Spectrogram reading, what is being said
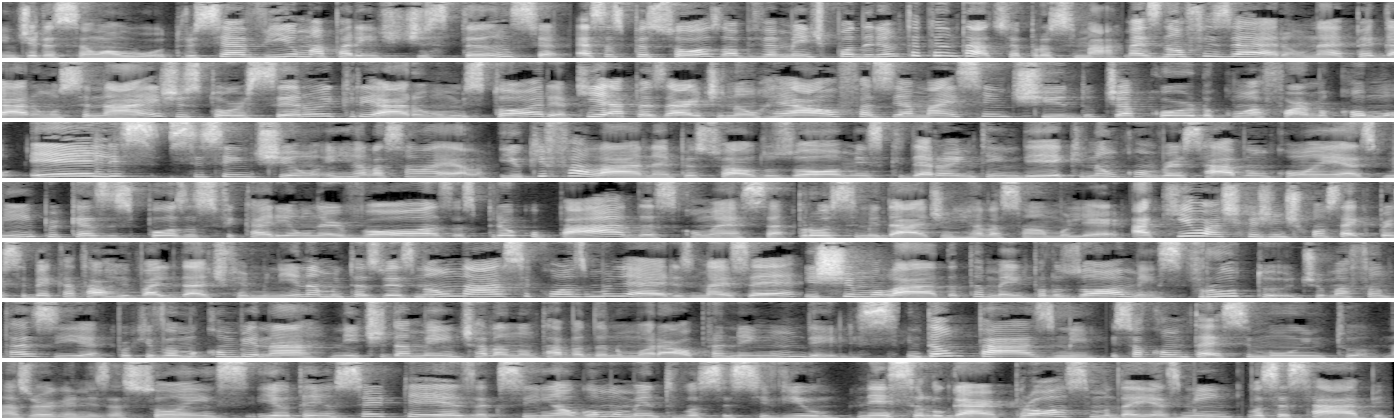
em direção ao outro. E se havia uma aparente distância, essas pessoas, obviamente, poderiam ter tentado se aproximar, mas não fizeram, né? Pegaram os sinais, distorceram e criaram uma história que, apesar de não real, fazia mais sentido de acordo com a forma como eles se sentiam em relação a ela. E o que falar, né, pessoal, dos homens que deram a entender que não conversavam com a Yasmin porque as esposas ficariam nervosas, preocupadas com essa proximidade em relação à mulher. Aqui eu acho que a gente consegue perceber que a tal rivalidade feminina muitas vezes não nasce com as mulheres, mas é estimulada também pelos homens, fruto de uma fantasia. Porque vamos combinar, nitidamente ela não estava dando moral para nenhum deles. Então, pasme, isso acontece muito nas organizações e eu tenho certeza que se em algum momento você se viu nesse lugar próximo da Yasmin, você sabe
